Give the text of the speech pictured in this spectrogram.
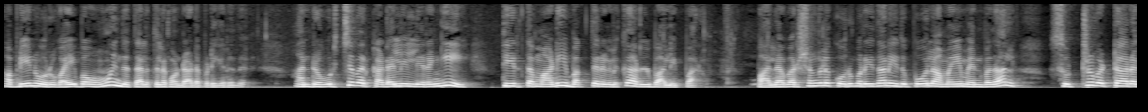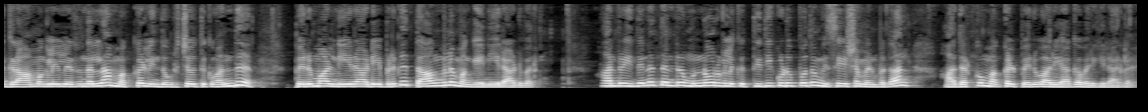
அப்படின்னு ஒரு வைபவமும் இந்த தலத்தில் கொண்டாடப்படுகிறது. அன்று உற்சவர் கடலில் இறங்கி தீர்த்தமாடி பக்தர்களுக்கு அருள்பாலிப்பார். பல வருஷங்களுக்கு ஒரு முறை தான் இது போல் அமையும் என்பதால் சுற்று வட்டார கிராமங்களில் இருந்தெல்லாம் மக்கள் இந்த உற்சவத்துக்கு வந்து பெருமாள் நீராடிய பிறகு தாங்களும் அங்கே நீராடுவர். அன்றைய தினத்தன்று முன்னோர்களுக்கு திதி கொடுப்பதும் விசேஷம் என்பதால் அதற்கும் மக்கள் பெருவாரியாக வருகிறார்கள்.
